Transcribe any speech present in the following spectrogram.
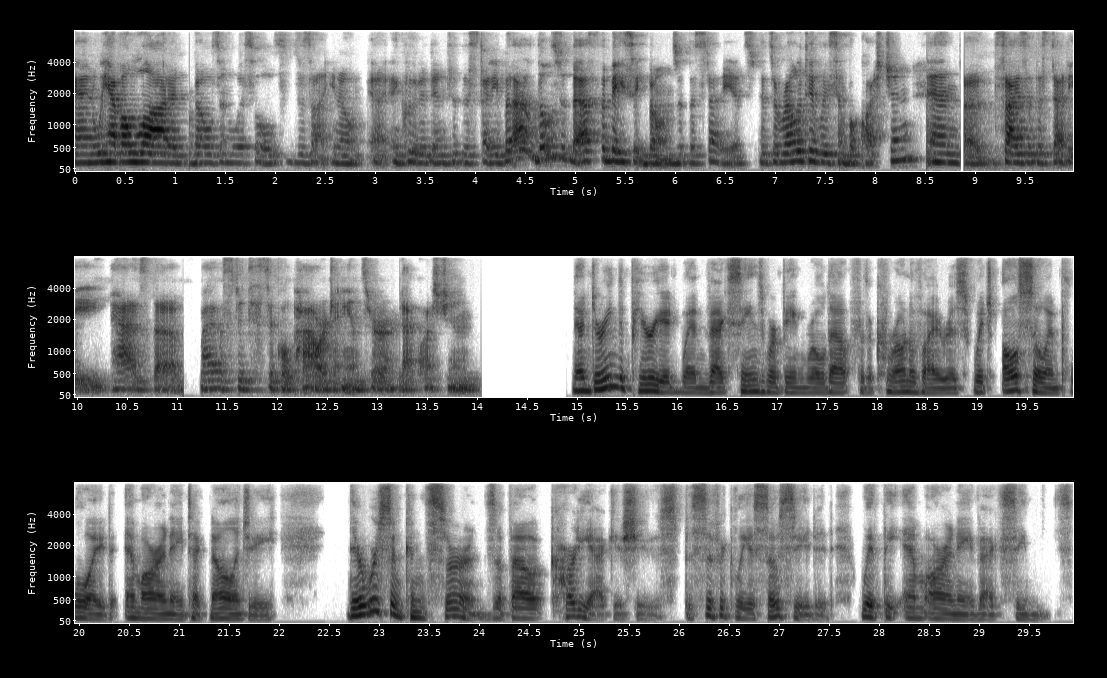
And we have a lot of bells and whistles design, you know, uh, included into the study. But that, those are that's the basic bones of the study. It's it's a relatively simple question, and the size of the study has the biostatistical power to answer that question. Now, during the period when vaccines were being rolled out for the coronavirus, which also employed mRNA technology, there were some concerns about cardiac issues specifically associated with the mRNA vaccines.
